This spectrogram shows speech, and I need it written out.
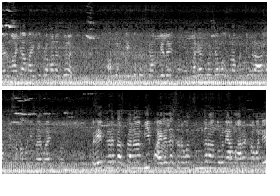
तर माझ्या माहितीप्रमाणे सर आपण एकत्रच काम केलं बऱ्याच वर्षापासून आपण मित्र आज आमचे समाज हे करत असताना मी पाहिलेलं सर्वात सुंदर आंदोलन या महाराष्ट्रामध्ये.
